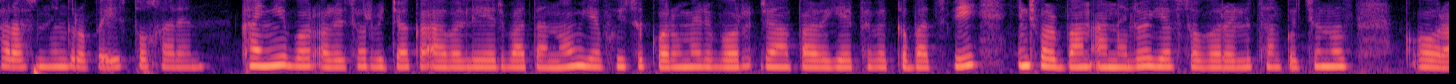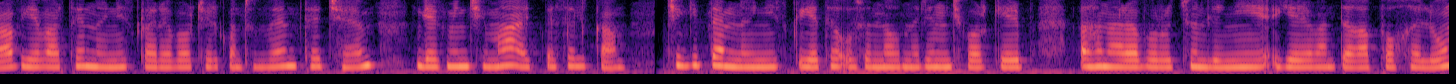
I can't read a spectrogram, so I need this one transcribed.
45 րոպեից փոխարեն։ Քանի որ օրեցօր վիճակը ավելի էր վատանում եւ հույսը կորում էր, որ ճանապարհը երբևէ կբացվի, ինչ որ բան անելու եւ սովորելու ցանկությունս կորավ եւ արդեն նույնիսկ կարեւոր չէր կընդունվեմ, թե չէ, եւ մինչ հիմա այդպես էլ կա։ Չգիտեմ նույնիսկ եթե ուսանողներին ինչ որ կերպ հնարավորություն լինի Երևան տեղափոխելու,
